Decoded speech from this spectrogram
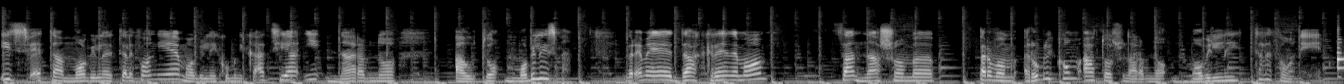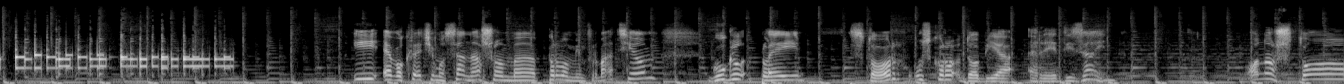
iz sveta mobilne telefonije, mobilnih komunikacija i naravno automobilizma. Vreme je da krenemo sa našom e, prvom rubrikom, a to su naravno mobilni telefoni. I evo krećemo sa našom e, prvom informacijom. Google Play Store uskoro dobija redesign. Ono što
